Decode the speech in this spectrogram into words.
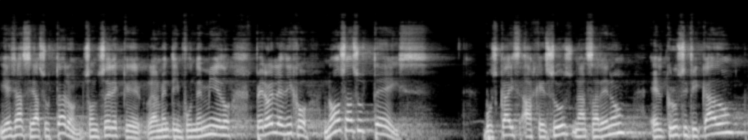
y ellas se asustaron. Son seres que realmente infunden miedo, pero él les dijo, no os asustéis, buscáis a Jesús Nazareno, el crucificado,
